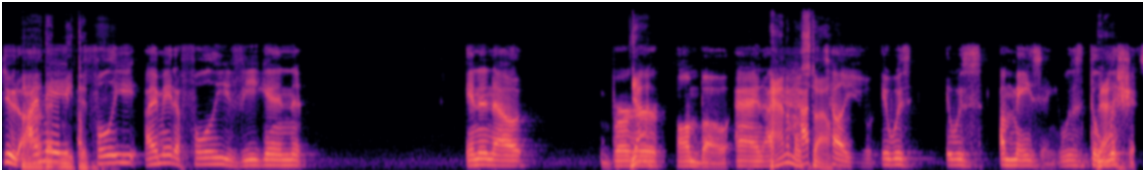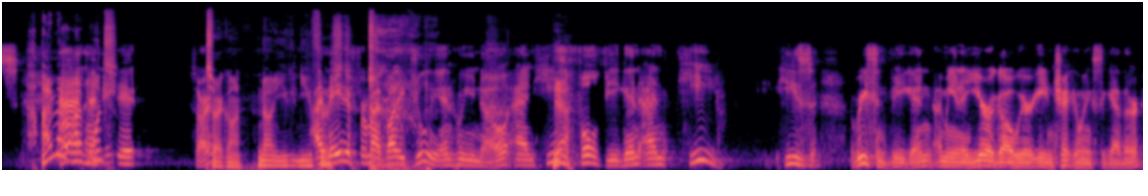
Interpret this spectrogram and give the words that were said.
Dude, uh, I made a fully I made a fully vegan in and out burger combo and I Animal have style. to tell you it was it was amazing. It was delicious. I remember And I I once. made it Sorry. Sorry, go on. No, you you I made it for my buddy Julian, who you know, and he's Yeah. a full vegan, and he he's a recent vegan. I mean, a year ago we were eating chicken wings together,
